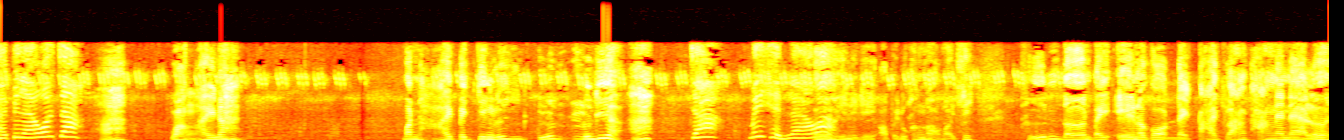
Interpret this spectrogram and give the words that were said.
างกอกเขาหายไปแล้วว่าจ้ะฮะว่าไงนะ มันหายไปจริงหรือหรือหรือเนี่ยฮะจ้าไม่เห็นแล้วเอ้อะยนี่ดิออกไปดูข้างนอกหน่อยสิคืนเดินไปเองแล้วก็ได้ตายกลางทางแน่ๆเลย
